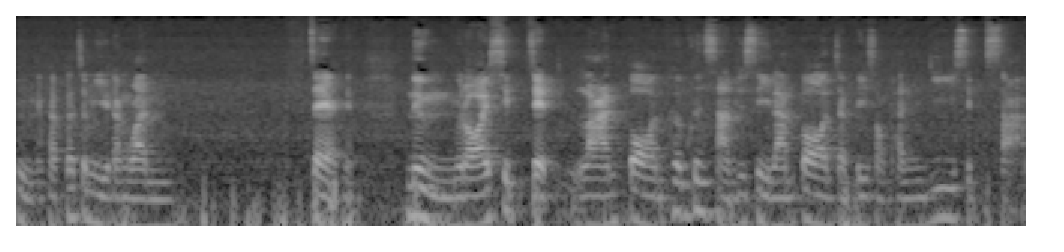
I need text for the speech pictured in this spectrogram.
ถึงนะครับ ก็จะมีรางวัลแจกเนี่ย117ล้านปอนด์เพิ่มขึ้น3.4ล้านปอนด์จากปี2023นยี่สิบสาม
